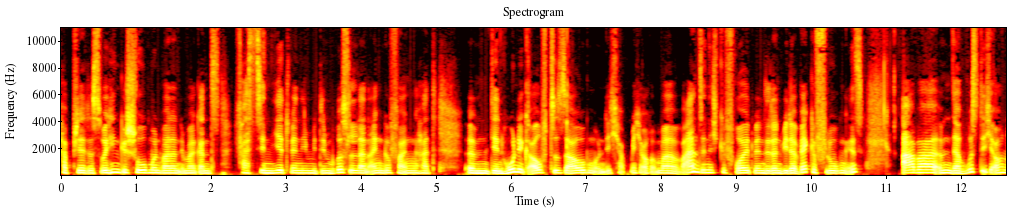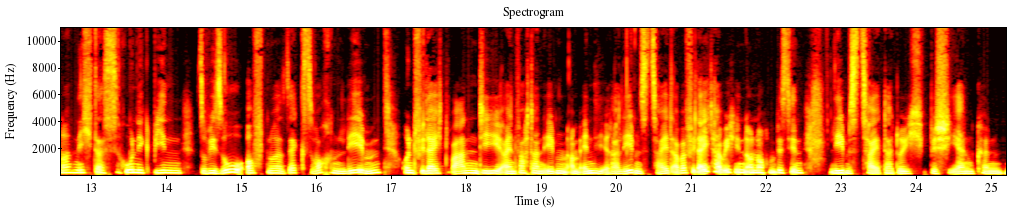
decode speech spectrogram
habe dir das so hingeschoben und war dann immer ganz fasziniert, wenn die mit dem Rüssel dann angefangen hat, ähm, den Honig aufzusaugen und ich habe mich auch immer wahnsinnig gefreut, wenn sie dann wieder weggeflogen ist. Aber ähm, da wusste ich auch noch nicht, dass Honigbienen sowieso oft nur sechs Wochen leben und vielleicht waren die einfach dann eben am Ende ihrer Lebenszeit. Aber vielleicht habe ich ihnen auch noch ein bisschen Lebenszeit dadurch bescheren können.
